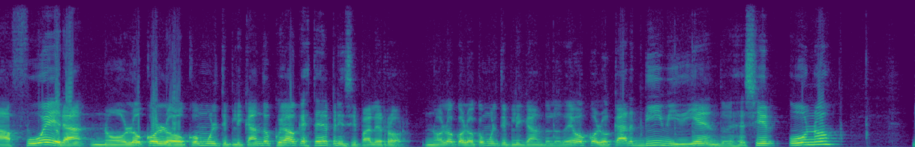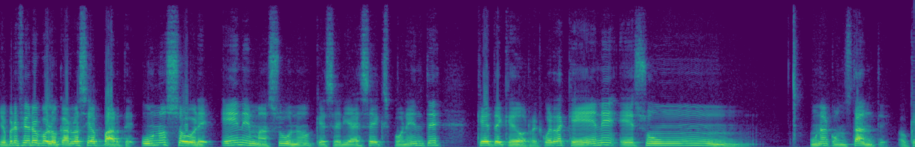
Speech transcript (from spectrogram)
afuera no lo coloco multiplicando. Cuidado que este es el principal error. No lo coloco multiplicando, lo debo colocar dividiendo. Es decir, 1, yo prefiero colocarlo hacia aparte. 1 sobre n más 1, que sería ese exponente que te quedó. Recuerda que n es un, una constante, ¿ok?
